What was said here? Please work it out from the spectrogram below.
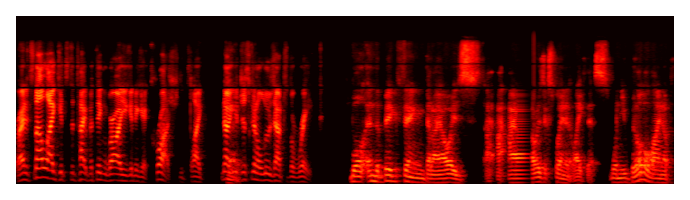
right? It's not like it's the type of thing where oh, you're going to get crushed. It's like no, you're just going to lose out to the rake. Well, and the big thing that I always I, I always explain it like this: when you build a lineup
